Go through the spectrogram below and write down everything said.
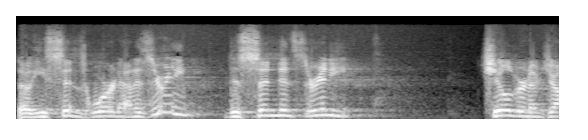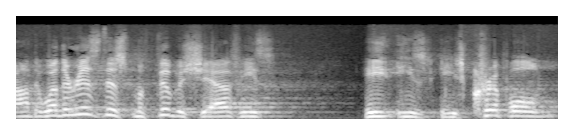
so he sends word out. Is there any descendants? There any children of Jonathan? Well, there is this Mephibosheth. He's, he, he's, he's crippled.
